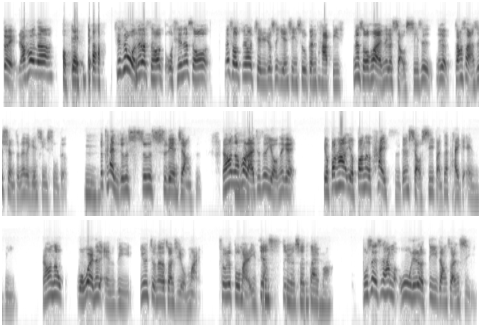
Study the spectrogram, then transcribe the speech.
对，然后呢，好尴尬。其实我那个时候，我其实那时候那时候最后结局就是言行书跟他比，那时候后来那个小西是那个张韶涵是选择那个言行书的，嗯就太子就是就是失恋这样子。然后呢，嗯后来就是有那个有帮他有帮那个太子跟小西版再拍一个 MV。然后呢，我为了那个 MV，因为只有那个专辑有卖，所以我就多买了一张电。视原声带吗？不是，是他们五五六六的第一张专辑。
